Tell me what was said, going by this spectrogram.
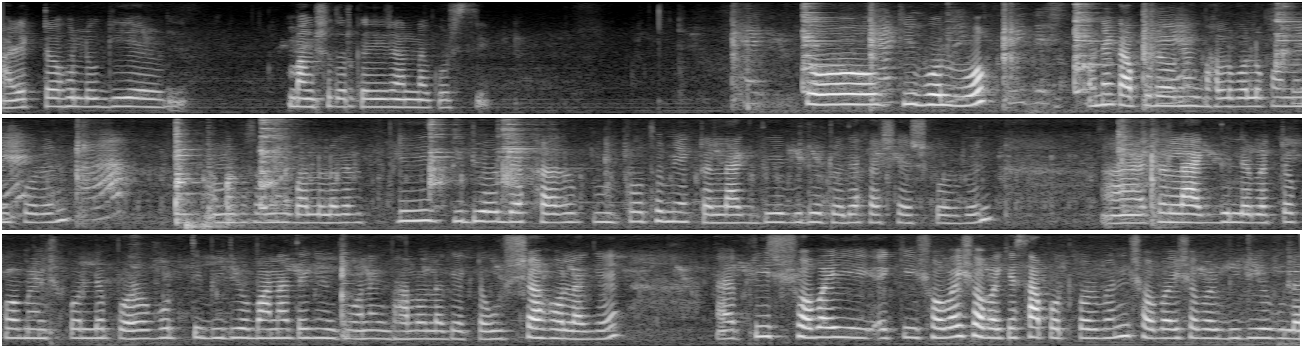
আর একটা হলো গিয়ে মাংস তরকারি রান্না করছি। তো কি বলব? অনেক আপুরা অনেক ভালো ভালো কমেন্ট করেন। আমার কাছে অনেক ভালো লাগে। প্লিজ ভিডিও দেখার প্রথমে একটা লাইক দিয়ে ভিডিওটা দেখা শেষ করবেন। একটা লাইক দিলে বা একটা কমেন্ট করলে পরবর্তী ভিডিও বানাতে কিন্তু অনেক ভালো লাগে একটা উৎসাহ লাগে। প্লিজ সবাই কি, সবাই সবাইকে সাপোর্ট করবেন, সবাই সবার ভিডিওগুলো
